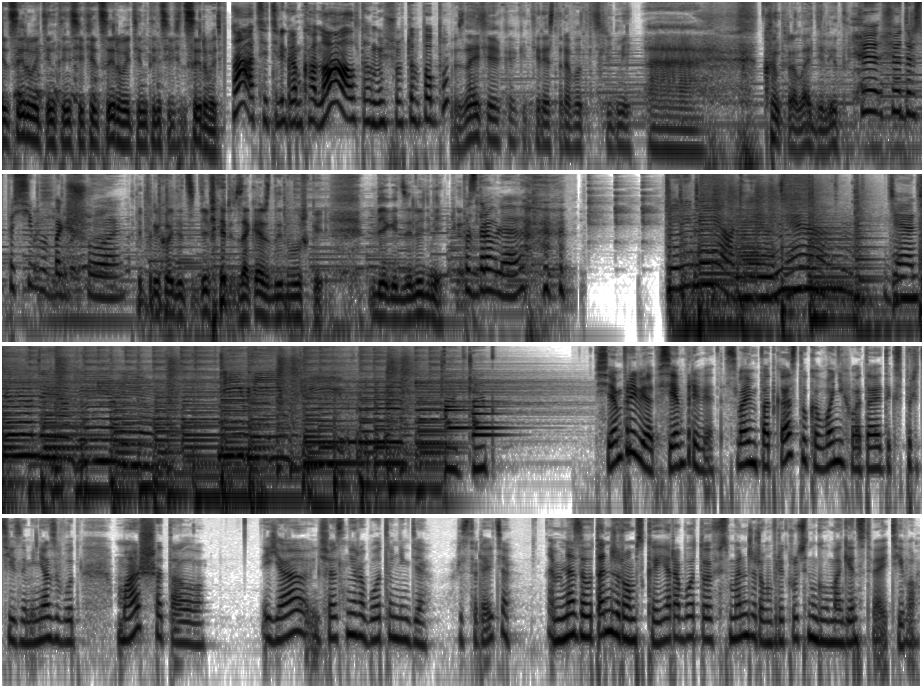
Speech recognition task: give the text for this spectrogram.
Интенсифицировать, интенсифицировать, интенсифицировать. Нация, телеграм-канал, там и что-то. Вы знаете, как интересно работать с людьми? А, Ctrl-A, Delete. Федор, спасибо большое. И приходится теперь за каждой двушкой бегать за людьми. Поздравляю. Всем привет! Всем привет! С вами подкаст «У кого не хватает экспертизы». Меня зовут Маша Шаталова. И я сейчас не работаю нигде. Представляете? А меня зовут Анжи Ромская. Я работаю офис-менеджером в рекрутинговом агентстве Айтива.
